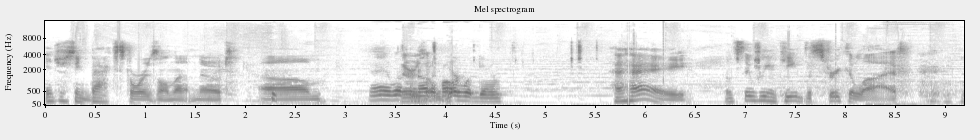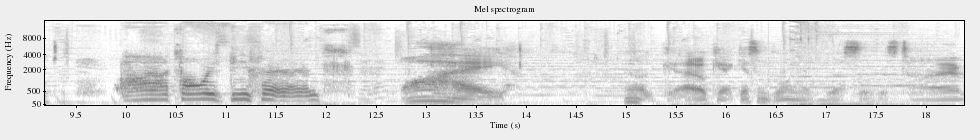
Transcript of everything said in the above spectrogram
interesting backstories on that note. Um, Hey, what's There's another Hollywood game? hey, hey, let's see if we can keep the streak alive. Ah, it's always defense. Why? Oh god, okay, I guess I'm going aggressive this time.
